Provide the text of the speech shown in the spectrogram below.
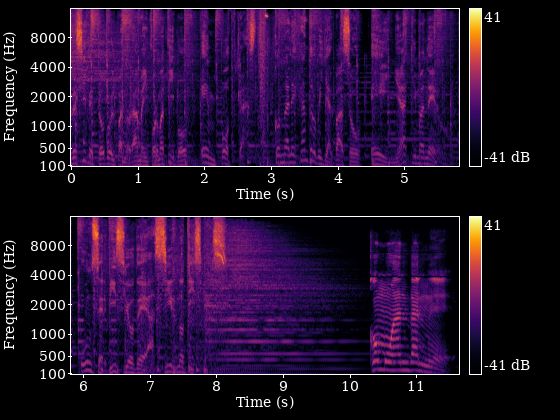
Recibe todo el panorama informativo en podcast con Alejandro Villalbazo e Iñaki Manero, un servicio de Asir Noticias. ¿Cómo andan eh,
